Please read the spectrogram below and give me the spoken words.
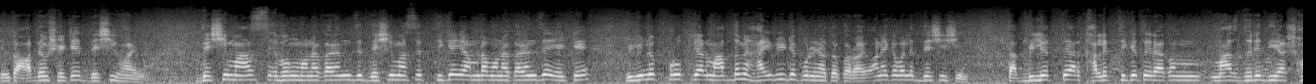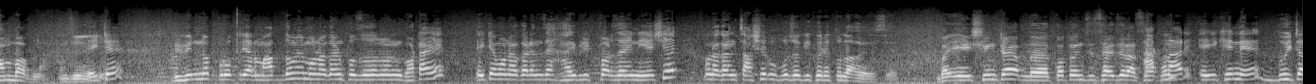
কিন্তু আদেও সেটা দেশি হয় না। দেশি মাছ এবং মনে করেন যে দেশি মাছের থেকেই আমরা মনে করেন যে এইটে বিভিন্ন প্রক্রিয়ার মাধ্যমে হাইব্রিডে পরিণত করা হয়। অনেকে বলে দেশি শিং। তা বিলেতে আর খালের থেকে তো এরকম মাছ ধরে দেওয়া সম্ভব না। এইটা বিভিন্ন প্রক্রিয়ার মাধ্যমে মনে করেন প্রজনন ঘটায় এইটা মনে করেন যে হাইব্রিড পর্যায়ে নিয়ে এসে মনে করেন চাষের উপযোগী করে তোলা হয়েছে। ভাই এই শিংটা কত ইঞ্চি সাইজের আছে আপনার এইখানে দুইটা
